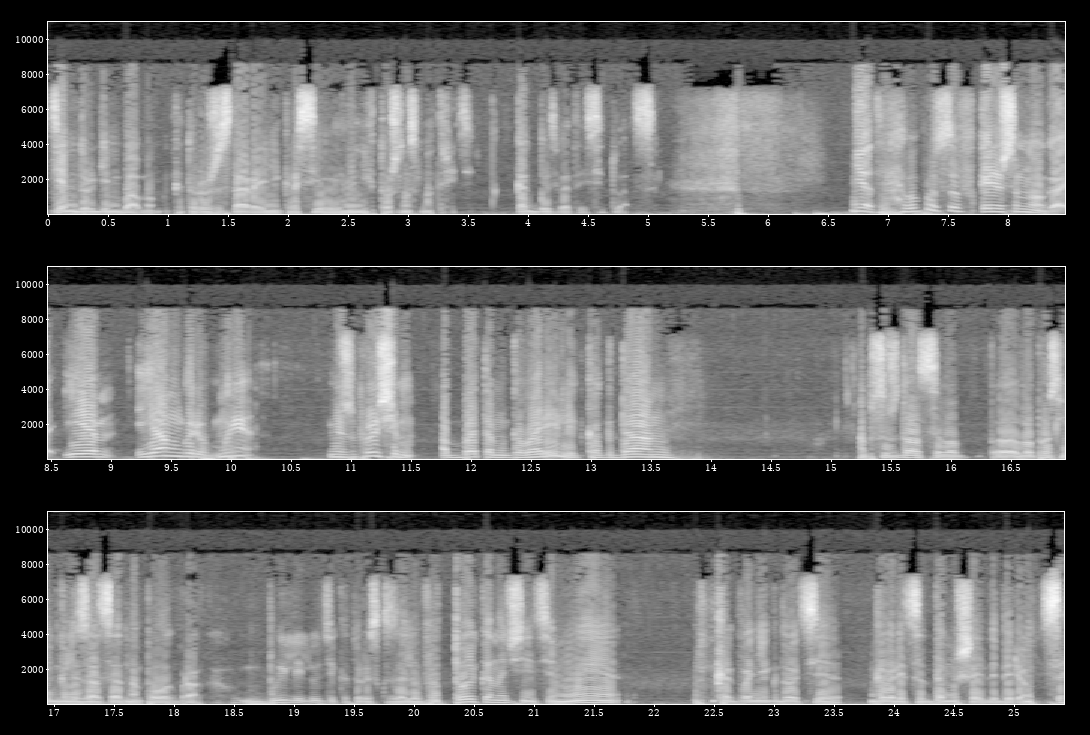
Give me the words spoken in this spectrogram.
тем другим бабам, которые уже старые и некрасивые, и на них тошно смотреть. Как быть в этой ситуации? Нет, вопросов, конечно, много. И я вам говорю, мы, между прочим, об этом говорили, когда обсуждался э, вопрос легализации однополых браков. Были люди, которые сказали, вы только начните, мы, как в анекдоте говорится, до мышей доберемся.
